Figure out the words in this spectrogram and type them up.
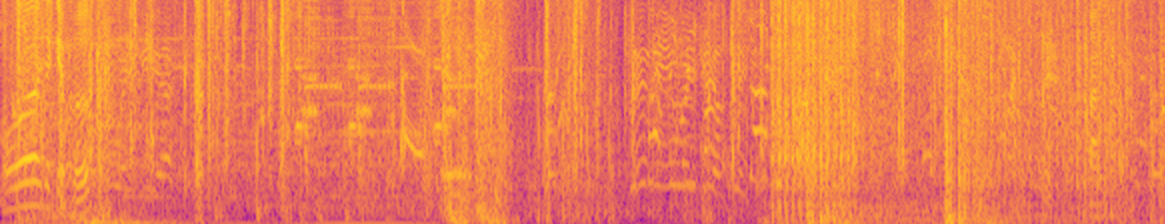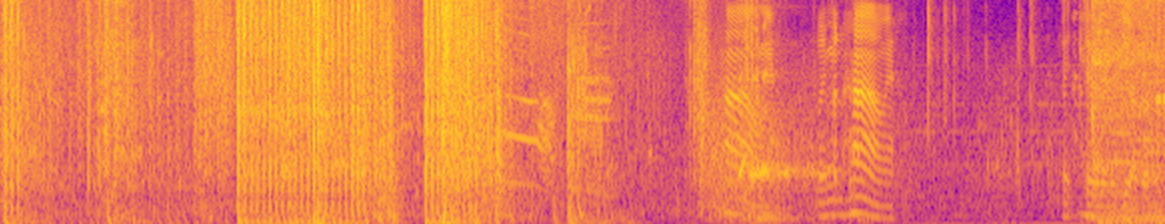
โอ้ย จะเก็บเพิร์กพังห้าวไงตัวนี้มันห้าวไง เฮ้ย เจอเหยื่อตัวนึง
